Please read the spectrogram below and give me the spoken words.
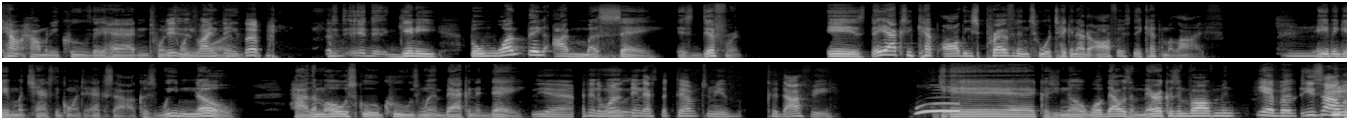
count how many coups they had in 2021. They just line things up. Guinea. But one thing I must say is different is they actually kept all these presidents who were taken out of office, they kept them alive. Mm. They even gave them a chance to go into exile because we know how them old school coups went back in the day. Yeah, I think the one was, thing that stuck out to me is Gaddafi. Yeah, because you know, well, that was America's involvement. Yeah, but you saw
